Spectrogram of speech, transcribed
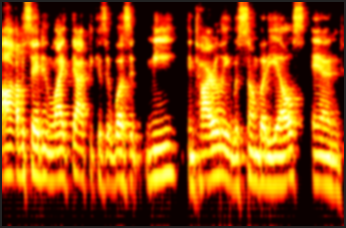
obviously I didn't like that because it wasn't me entirely; it was somebody else, and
